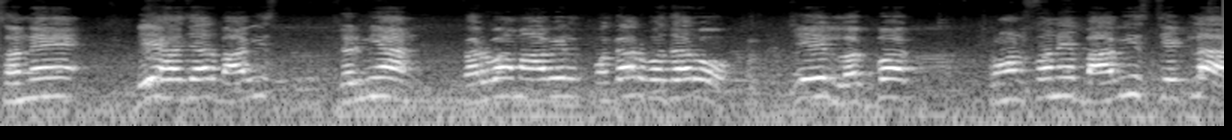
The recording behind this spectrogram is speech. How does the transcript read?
સને બે હજાર બાવીસ દરમિયાન કરવામાં આવેલ પગાર વધારો જે લગભગ ત્રણસો ને બાવીસ જેટલા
